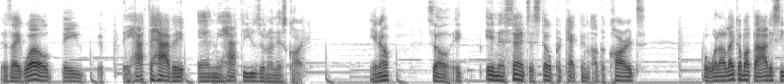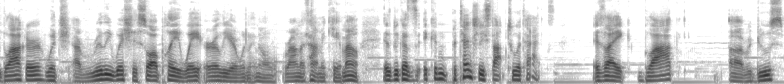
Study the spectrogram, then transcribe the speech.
It's like, well, they they have to have it and they have to use it on this card, you know. So it, in a sense, it's still protecting other cards. But what I like about the Odyssey blocker, which I really wish I saw play way earlier when you know around the time it came out, is because it can potentially stop two attacks. It's like block, uh, reduce,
